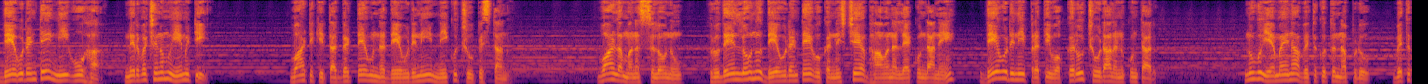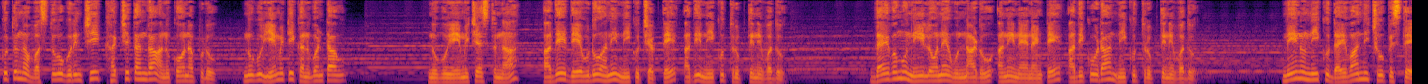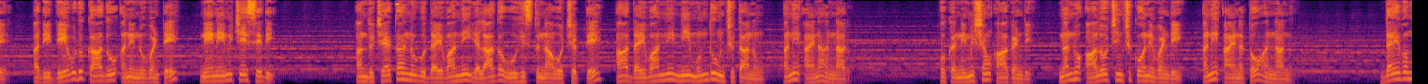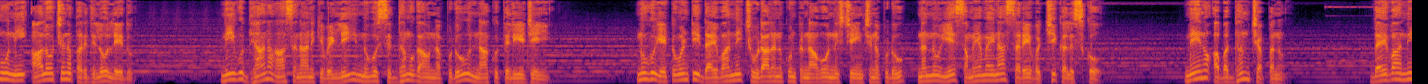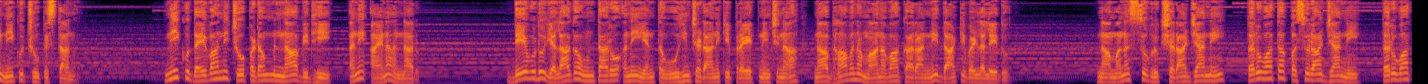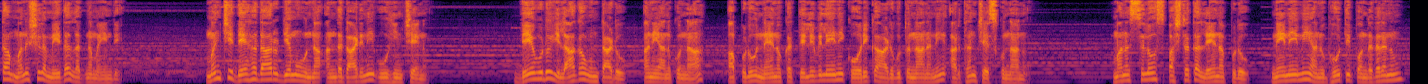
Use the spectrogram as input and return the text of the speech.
దేవుడంటే నీ ఊహ నిర్వచనము ఏమిటి? వాటికి తగ్గట్టే ఉన్న దేవుడిని నీకు చూపిస్తాను. వాళ్ళ మనస్సులోనూ హృదయంలోనూ దేవుడంటే ఒక నిశ్చయ భావన లేకుండానే దేవుడిని ప్రతి ఒక్కరూ చూడాలనుకుంటారు. నువ్వు ఏమైనా వెతుకుతున్నప్పుడు వెతుకుతున్న వస్తువు గురించి ఖచ్చితంగా అనుకోనప్పుడు నువ్వు ఏమిటి కనుగొంటావు? నువ్వు ఏమి చేస్తున్నా అదే దేవుడు అని నీకు చెప్తే అది నీకు తృప్తినివ్వదు. దైవము నీలోనే ఉన్నాడు అని నేనంటే అది కూడా నీకు తృప్తినివ్వదు. నేను నీకు దైవాన్ని చూపిస్తే అది దేవుడు కాదు అని నువ్వంటే నేనేమి చేసేది? అందుచేత నువ్వు దైవాన్ని ఎలాగ ఊహిస్తున్నావో చెప్తే ఆ దైవాన్ని నీ ముందు ఉంచుతాను అని ఆయన అన్నారు. ఒక నిమిషం ఆగండి నన్ను ఆలోచించుకోనివ్వండి అని ఆయనతో అన్నాను. దైవము నీ ఆలోచన పరిధిలో లేదు. నీవు ధ్యాన ఆసనానికి వెళ్ళి నువ్వు సిద్ధముగా ఉన్నప్పుడు నాకు తెలియజేయి. నువ్వు ఎటువంటి దైవాన్ని చూడాలనుకుంటున్నావో నిశ్చయించినప్పుడు నన్ను ఏ సమయమైనా సరే వచ్చి కలుసుకో. నేను అబద్ధం చెప్పను. దైవాన్ని నీకు చూపిస్తాను. నీకు దైవాన్ని చూపడం నా విధి అని ఆయన అన్నారు. దేవుడు ఎలాగా ఉంటారో అని ఎంత ఊహించడానికి ప్రయత్నించినా నా భావన మానవాకారాన్ని దాటి వెళ్ళలేదు నా మనస్సు వృక్షరాజ్యాన్ని తరువాత పశురాజ్యాన్ని తరువాత మనుషుల మీద లగ్నమైంది. మంచి దేహదారుఢ్యము ఉన్న అందగాడిని ఊహించేను. దేవుడు ఇలాగా ఉంటాడు అని అనుకున్నా అప్పుడు నేనొక తెలివిలేని కోరిక అడుగుతున్నానని అర్థం చేసుకున్నాను. మనస్సులో స్పష్టత లేనప్పుడు నేనేమీ అనుభూతి పొందగలను?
